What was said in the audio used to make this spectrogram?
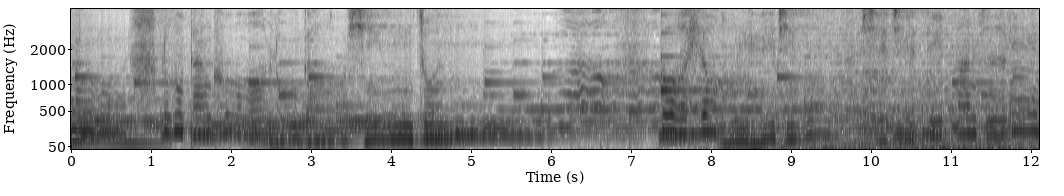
软，愈艰苦愈熬生存。故乡的情。是一滴安子林，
